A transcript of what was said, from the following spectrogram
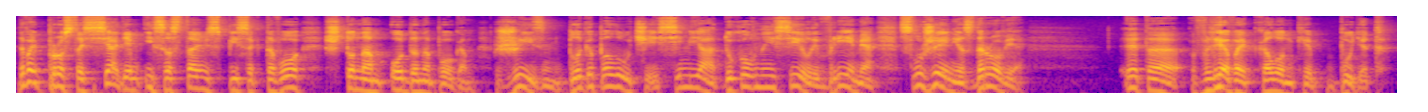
Давай просто сядем и составим список того, что нам отдано Богом. Жизнь, благополучие, семья, духовные силы, время, служение, здоровье. Это в левой колонке будет –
